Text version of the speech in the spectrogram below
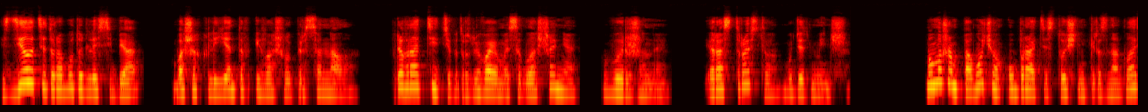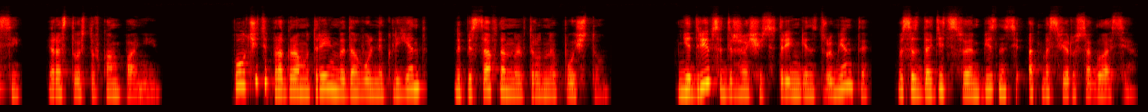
Сделайте эту работу для себя, ваших клиентов и вашего персонала. Превратите подразумеваемые соглашения в выраженные, и расстройства будет меньше. Мы можем помочь вам убрать источники разногласий и расстройства в компании. Получите программу тренинга «Довольный клиент», написав нам на электронную почту. Внедрив содержащиеся в тренинге инструменты, вы создадите в своем бизнесе атмосферу согласия.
